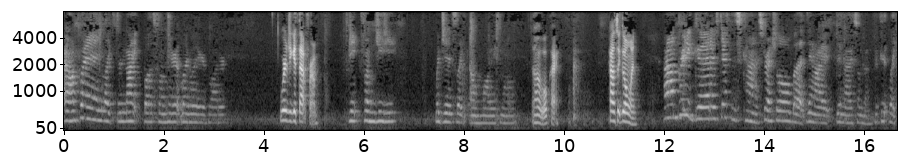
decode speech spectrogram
Uh, I'm putting in like the Knight Bus from here at Lego Harry Potter. Where'd you get that from? G- from Gigi, which is like um Molly's mom. Oh, okay. How's it going? Um, pretty good. It's just this kind of stressful, but then I then I sometimes fix it. Like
